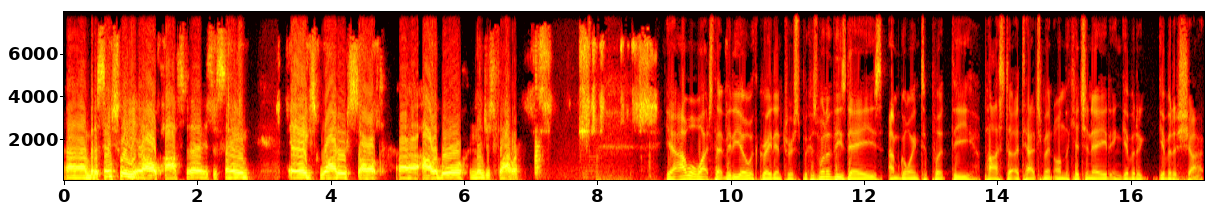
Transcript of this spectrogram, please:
Um, but essentially, in all pasta, it's the same: eggs, water, salt, uh, olive oil, and then just flour. Yeah, I will watch that video with great interest because one of these days I'm going to put the pasta attachment on the KitchenAid and give it a give it a shot.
